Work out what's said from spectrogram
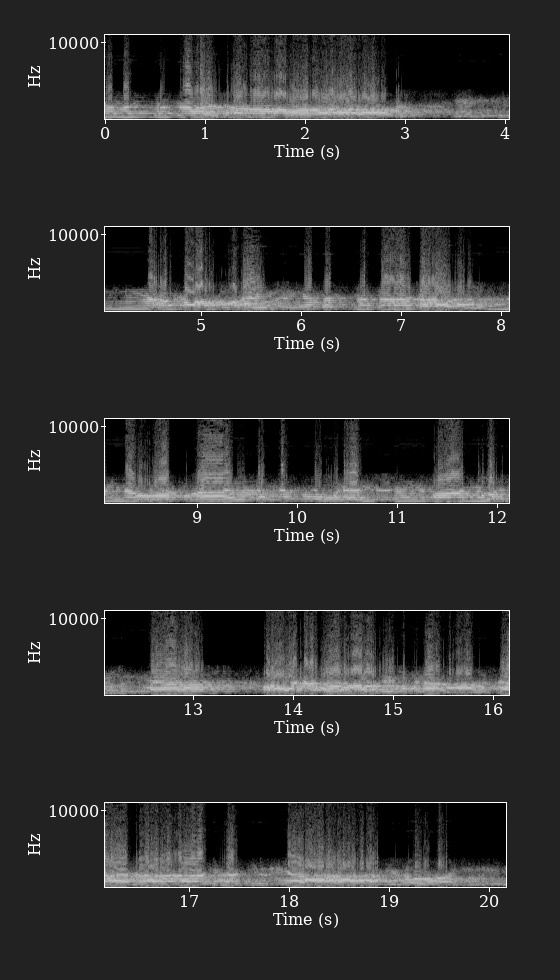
يمسك عذاب إني أخاف أن يمسك عذاب من الرحمن فتكون للشيطان وليا قال أراغب أنت على آلهتي يا إبراهيم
